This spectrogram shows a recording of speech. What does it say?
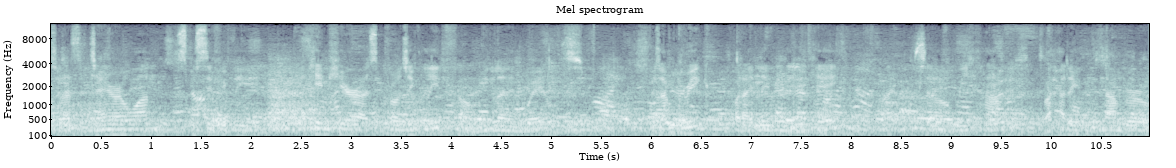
So that's the general one. Specifically, I came here as project lead from England and Wales because I'm Greek, but I live in the UK. So we have, I had a number of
